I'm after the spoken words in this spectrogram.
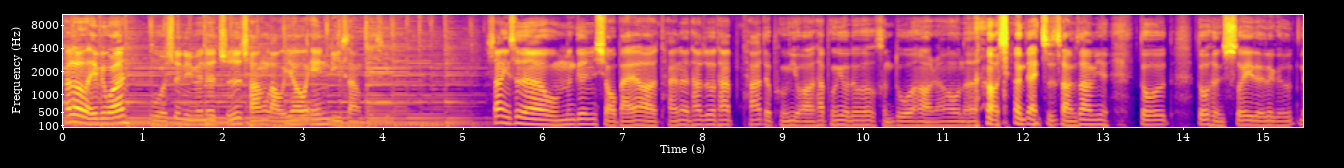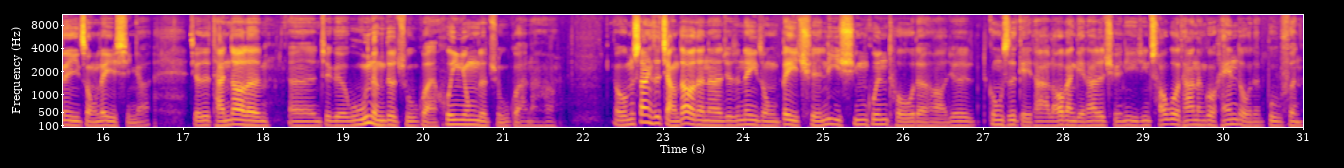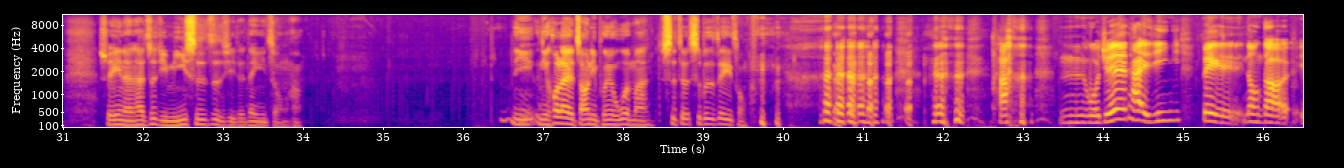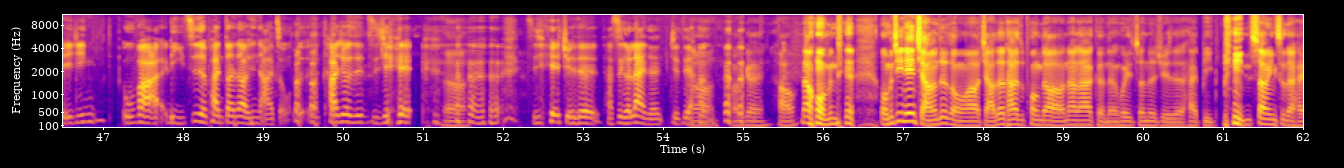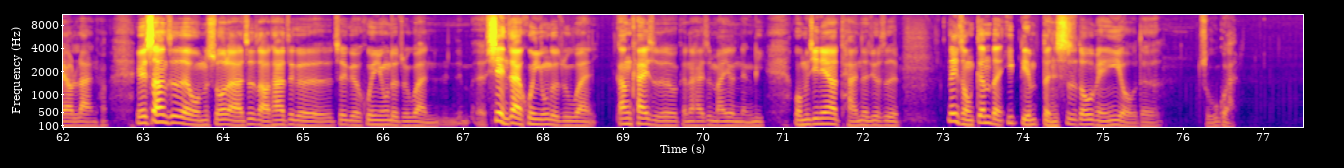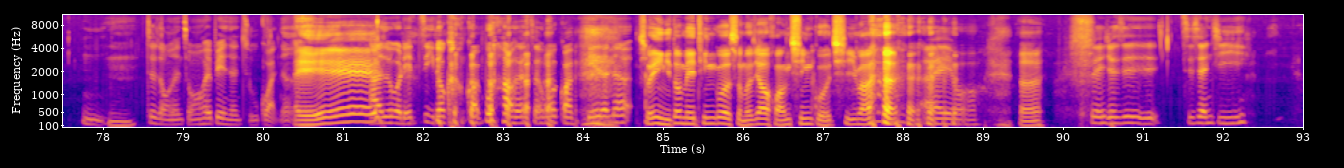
Hello everyone，我是你们的职场老妖 Andy 上北上一次呢，我们跟小白啊谈了，他说他他的朋友啊，他朋友都很多哈，然后呢，好像在职场上面都都很衰的那个那一种类型啊，就是谈到了嗯这个无能的主管、昏庸的主管了哈。我们上一次讲到的呢，就是那种被权力熏昏头的哈，就是公司给他、老板给他的权力已经超过他能够 handle 的部分，所以呢，他自己迷失自己的那一种哈。你你后来找你朋友问吗？是这是不是这一种？他嗯，我觉得他已经被弄到已经。无法理智的判断到底是哪种的，他就是直接，直接觉得他是个烂人，就这样。OK，好，那我们我们今天讲的这种啊，假设他是碰到，那他可能会真的觉得还比比 上一次的还要烂哈，因为上次的我们说了，至少他这个这个昏庸的主管，呃，现在昏庸的主管刚开始的时候可能还是蛮有能力。我们今天要谈的就是那种根本一点本事都没有的主管。嗯嗯，这种人怎么会变成主管呢？哎，他如果连自己都管不好了，怎么管别人呢？所以你都没听过什么叫皇亲国戚吗？哎呦，嗯，所以就是直升机，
